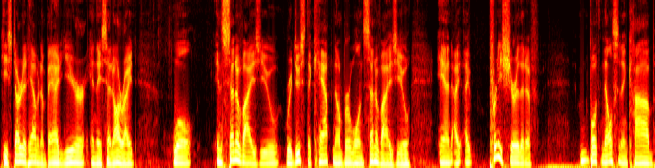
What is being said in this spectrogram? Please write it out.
he started having a bad year and they said, all right, we'll incentivize you, reduce the cap number, we'll incentivize you. And I, I'm pretty sure that if both Nelson and Cobb,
